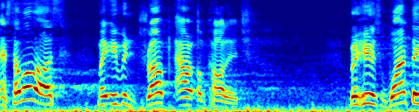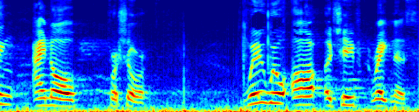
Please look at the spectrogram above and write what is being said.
And some of us may even drop out of college. But here's one thing I know for sure. We will all achieve greatness,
